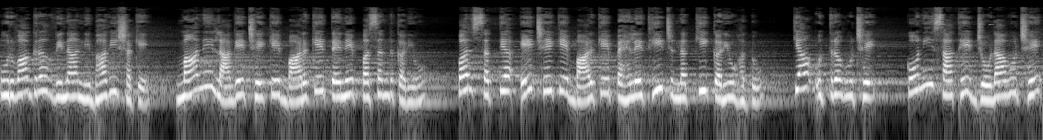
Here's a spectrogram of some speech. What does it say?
પૂર્વાગ્રહ વિના નિભાવી શકે. માને લાગે છે કે બાળકે તેને પસંદ કર્યું, પર સત્ય એ છે કે બાળકે પહેલેથી જ નક્કી કર્યું હતું, ક્યાં ઉતરવું છે? કોની સાથે જોડાવું છે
